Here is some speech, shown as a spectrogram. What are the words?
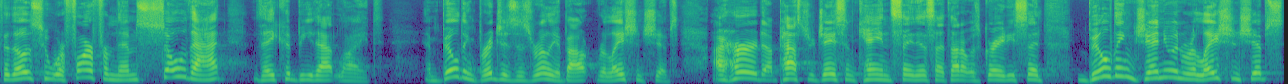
to those who were far from them so that they could be that light. And building bridges is really about relationships. I heard uh, Pastor Jason Kane say this, I thought it was great. He said, Building genuine relationships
